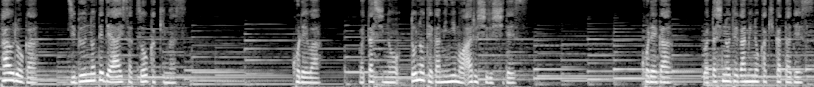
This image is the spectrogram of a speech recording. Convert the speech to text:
パウロが自分の手で挨拶を書きます。これは私のどの手紙にもある印です。これが私の手紙の書き方です。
